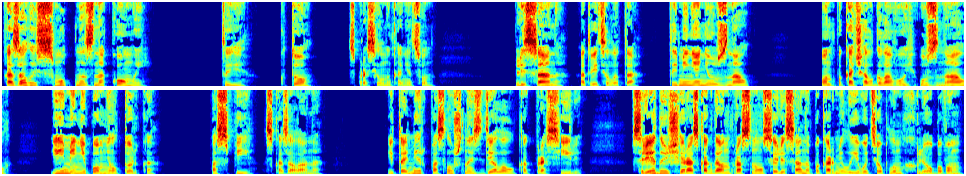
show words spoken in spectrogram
казалась смутно знакомой. «Ты кто?» — спросил наконец он. «Лисана», — ответила та. «Ты меня не узнал?» Он покачал головой. «Узнал. Имя не помнил только». «Поспи», — сказала она. И Тамир послушно сделал, как просили. В следующий раз, когда он проснулся, Лисана покормила его теплым хлебовым.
